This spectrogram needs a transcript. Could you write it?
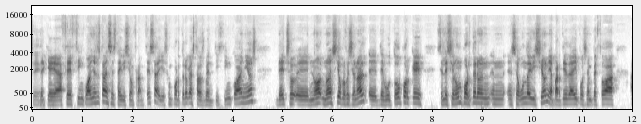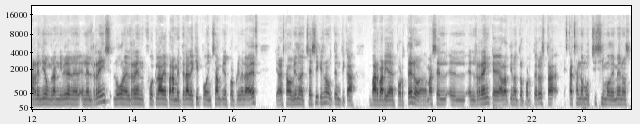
de que hace cinco años estaba en sexta división francesa y es un portero que hasta los 25 años, de hecho, eh, no, no, ha sido profesional, eh, debutó porque se lesionó un portero en, segunda división y a partir de ahí pues empezó a, rendir a un gran nivel en el, en el Reims. Luego en el Rennes fue clave para meter al equipo en Champions por primera vez y ahora estamos viendo en el Chelsea que es una auténtica barbaridad de portero. Además, el, el, que ahora tiene otro portero, está, está echando muchísimo de menos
